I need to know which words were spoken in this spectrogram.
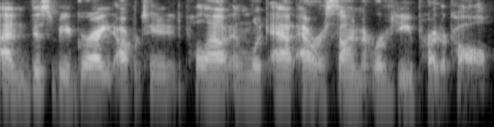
um, this would be a great opportunity to pull out and look at our assignment review protocol.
